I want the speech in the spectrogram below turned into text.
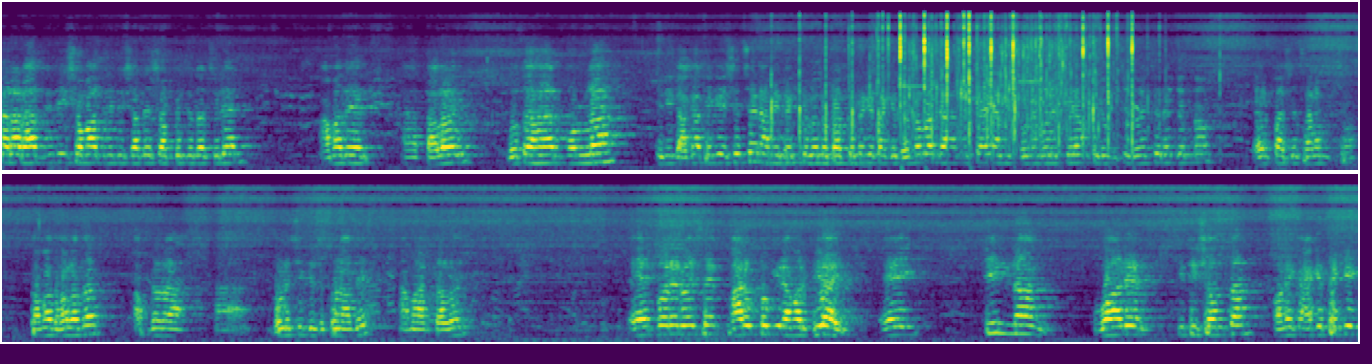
তারা রাজনীতি, সমাজনীতির সাথে সম্পৃক্ত ছিলেন। আমাদের তালয়, মোতাহার মোল্লা তিনি ঢাকা থেকে এসেছেন, আমি ব্যক্তিগত পক্ষ থেকে তাকে ধন্যবাদ জানাতে চাই। আমি ফোনে বলেছিলাম তিনি উপস্থিত হয়েছেন এর জন্য। এর পাশে সালাম সামাদ হলাদার আপনারা বলেছি কিছুক্ষণ আগে আমার তালয়। এরপরে রয়েছেন ফারুক ফকির, আমার বিআই। এই তিন নং ওয়ার্ডের কৃতি সন্তান, অনেক আগে থেকেই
